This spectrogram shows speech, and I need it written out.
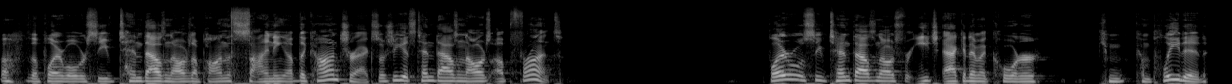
of the player will receive $10,000 upon the signing of the contract. So she gets $10,000 up front. The player will receive $10,000 for each academic quarter com- completed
